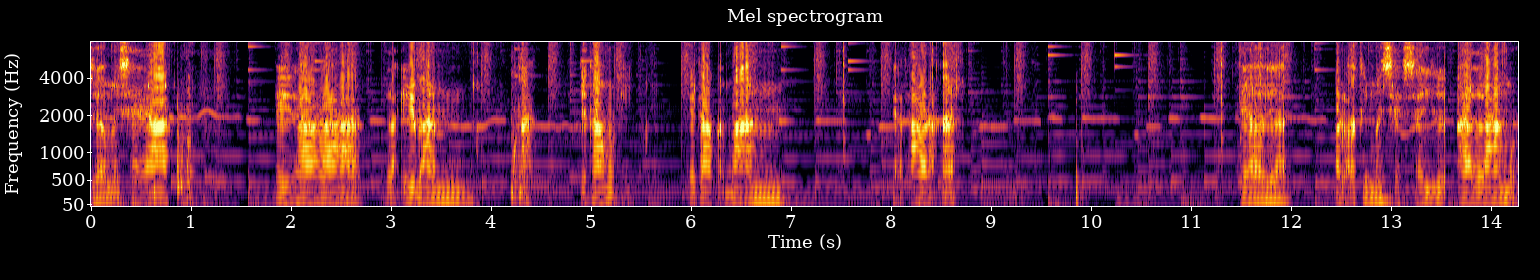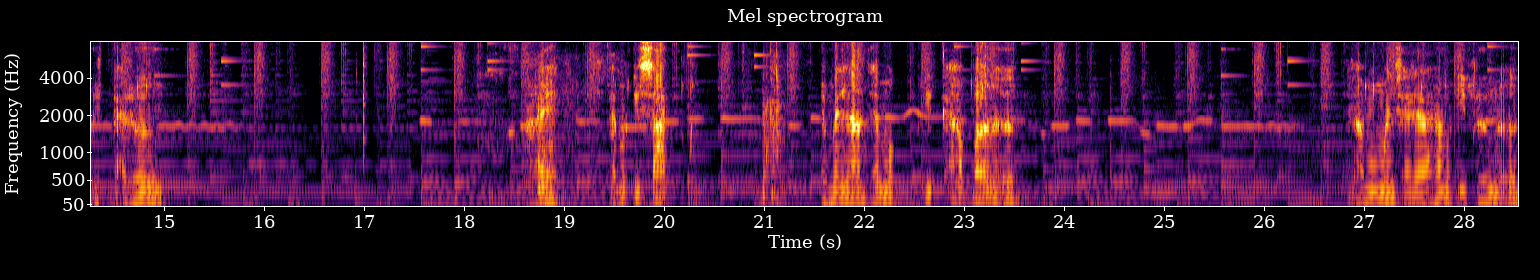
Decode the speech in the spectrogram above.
giờ mới sẽ thì ra lại ban à để tao một để tao cái ban để tao đã. Thế là sau đó thì mình sẽ xây à, làm một ít cái rương đấy thêm một ít sắt. Để mình làm thêm một ít cái hopper nữa. Để mình sẽ làm một ít hướng nữa,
